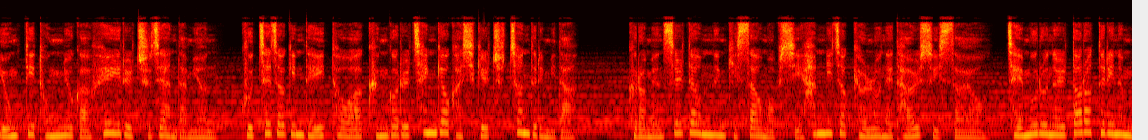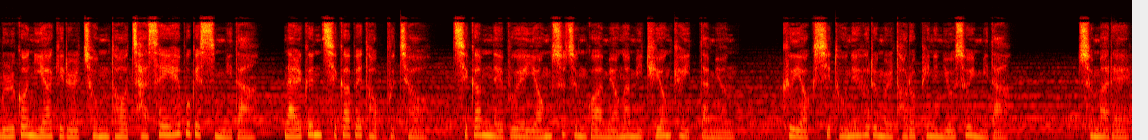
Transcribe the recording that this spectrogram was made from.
용띠 동료가 회의를 주재한다면 구체적인 데이터와 근거를 챙겨 가시길 추천드립니다. 그러면 쓸데없는 기싸움 없이 합리적 결론에 닿을 수 있어요. 재물운을 떨어뜨리는 물건 이야기를 좀 더 자세히 해보겠습니다. 낡은 지갑에 덧붙여 지갑 내부에 영수증과 명함이 뒤엉켜 있다면 그 역시 돈의 흐름을 더럽히는 요소입니다. 주말에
